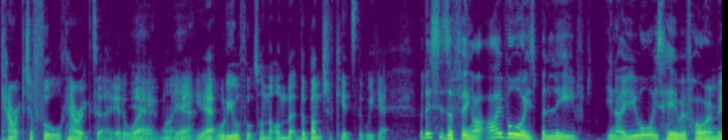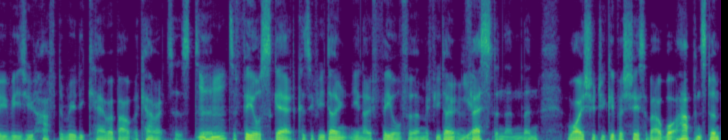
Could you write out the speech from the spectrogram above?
characterful character in a way, Yeah, might yeah. he? Yeah. What are your thoughts on the, on the, the bunch of kids that we get? But this is a thing I, I've always believed. You know, you always hear with horror movies, you have to really care about the characters to, Mhm. to feel scared. Because if you don't, you know, feel for them, if you don't invest in them, then why should you give a shit about what happens to them?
